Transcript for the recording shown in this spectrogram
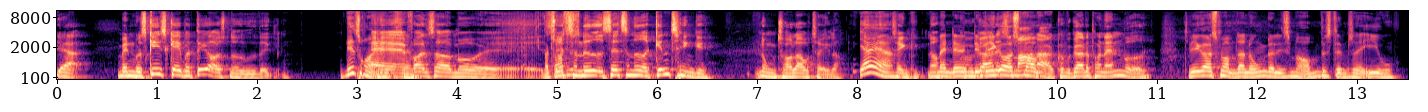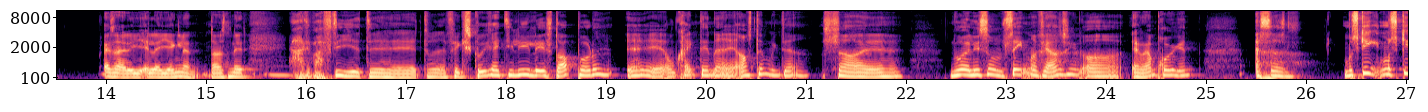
Ja. Men måske skaber det også noget udvikling. Det tror jeg At helt folk så må øh, sætte, sig ned, sætte sig ned og gentænke nogle 12-aftaler. Ja, ja. Tænk, Nå, Men det, kunne vi det gøre det også som om, smartere? Kunne vi gøre det på en anden måde? det virker også som om, der er nogen, der ligesom har ombestemt sig i EU. Altså, eller, i- England. Der er sådan lidt, ja, det er bare fordi, at øh, du ved, jeg fik sgu ikke rigtig lige læst op på det, øh, omkring den øh, afstemning der. Så øh, Nu har jeg ligesom set noget fjernsyn, og jeg vil gerne prøve igen. Altså, måske, måske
